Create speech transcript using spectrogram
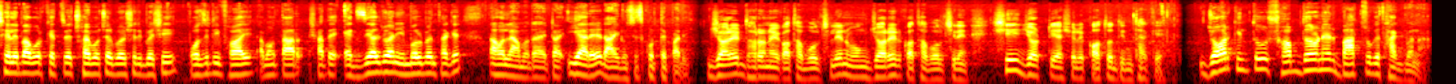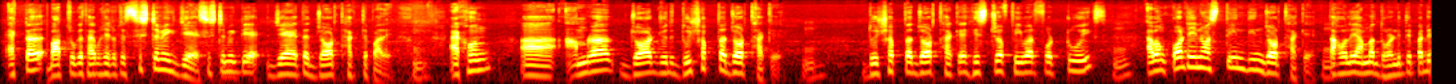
ছেলেবাবুর ক্ষেত্রে ছয় বছর বয়সের বেশি পজিটিভ হয় এবং তার সাথে এক্সিয়াল জয়েন্ট ইনভলভমেন্ট থাকে তাহলে আমরা এটা ইআর এ ডায়াগনোসিস করতে পারি। জ্বরের ধরনের কথা বলছিলেন এবং জ্বরের কথা বলছিলেন। সেই জ্বরটি আসলে কতদিন থাকে? জ্বর কিন্তু সব ধরনের বাতরোগে থাকবে না। একটা বাতরোগে থাকবে সেটা হচ্ছে সিস্টেমিক যে সিস্টেমিক জেআইতে জ্বর থাকতে পারে। এখন আমরা জ্বর যদি দুই সপ্তাহ জ্বর থাকে দুই সপ্তাহ জ্বর থাকে history of fever for two weeks এবং কন্টিনিউয়াস তিন দিন জ্বর থাকে তাহলে আমরা ধরে নিতে পারি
